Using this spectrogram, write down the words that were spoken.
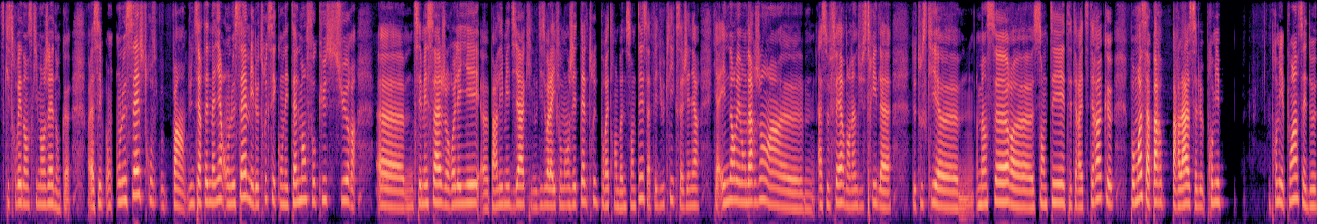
ce qui se trouvait dans ce qu'ils mangeaient. Donc euh, voilà, c'est on, on, le sait, je trouve. Enfin, d'une certaine manière, on le sait, mais le truc c'est qu'on est tellement focus sur euh, ces messages relayés euh, par les médias qui nous disent voilà il faut manger tel truc pour être en bonne santé, ça fait du clic, ça génère. Il y a énormément d'argent hein, euh, à se faire dans l'industrie de, de tout ce qui est minceur, santé, etc., etc. Que pour moi ça part par là. C'est le premier premier point, c'est de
